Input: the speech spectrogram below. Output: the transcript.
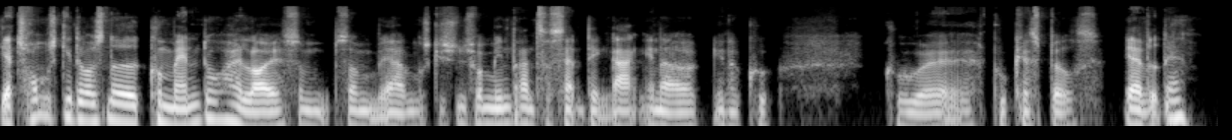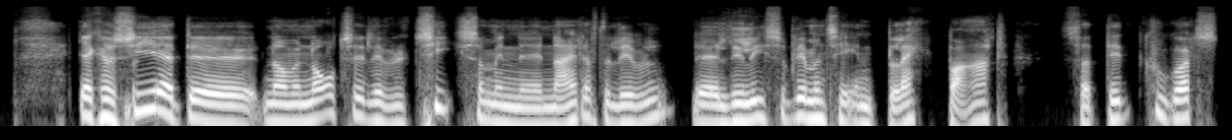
jeg tror måske, det var sådan noget kommando som, som jeg måske synes var mindre interessant dengang, end at, end at kunne, kunne, øh, kunne kaste spells. Jeg ved det. Ja. Jeg kan jo sige, at øh, når man når til level 10 som en uh, Knight of the Level, uh, Lily, så bliver man til en Black Bard, så det kunne godt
